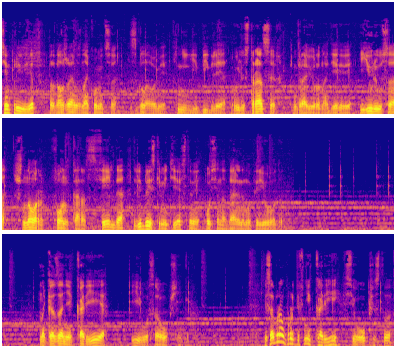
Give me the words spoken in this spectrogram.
Всем привет! Продолжаем знакомиться с главами книги «Библия» в иллюстрациях гравюра на дереве Юлиуса Шнор фон Карсфельда с библейскими текстами по синодальному переводу. Наказание Корея и его сообщников. И собрал против них Корей все общество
